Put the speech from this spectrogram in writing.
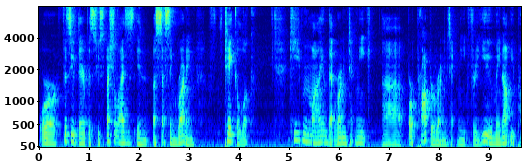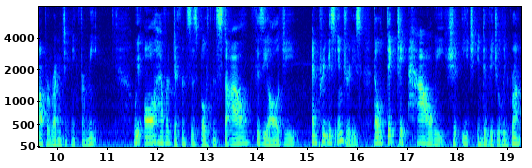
or physiotherapist who specializes in assessing running take a look. Keep in mind that running technique uh, or proper running technique for you may not be proper running technique for me. We all have our differences both in style, physiology, and previous injuries that will dictate how we should each individually run.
